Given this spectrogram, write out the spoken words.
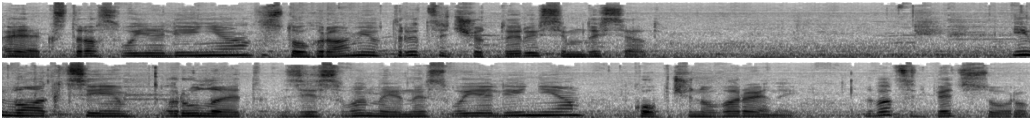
екстра своя лінія 100 грамів 34,70. І в акції рулет зі свинини своя лінія копчено варений 25,40.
